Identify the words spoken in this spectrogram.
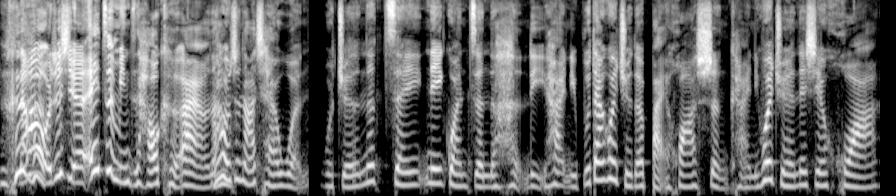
然后我就觉得，哎、这名字好可爱啊，然后我就拿起来闻，我觉得那真那一罐真的很厉害。你不但会觉得百花盛开，你会觉得那些花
